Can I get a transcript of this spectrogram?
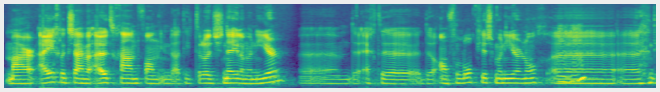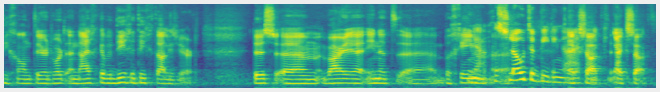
Maar eigenlijk zijn we uitgegaan van inderdaad die traditionele manier. ehm, de echte, de envelopjes manier nog, Mhm. die gehanteerd wordt. En eigenlijk hebben we die gedigitaliseerd. Dus ehm, waar je in het eh, begin... Ja, eh, gesloten biedingen eigenlijk. Exact, Ja. exact.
